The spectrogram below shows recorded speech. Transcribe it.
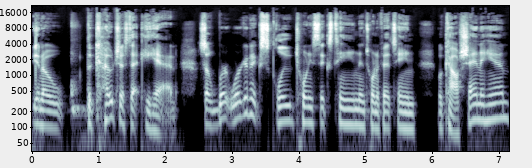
you know the coaches that he had. So we're we're going to exclude 2016 and 2015 with Kyle Shanahan.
